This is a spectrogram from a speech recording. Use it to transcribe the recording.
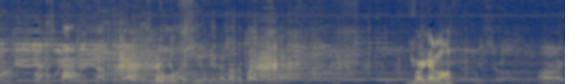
we're, we're in a spot. We've caught three out of this hole, and he's getting another bite right now. You already got it on? All right.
